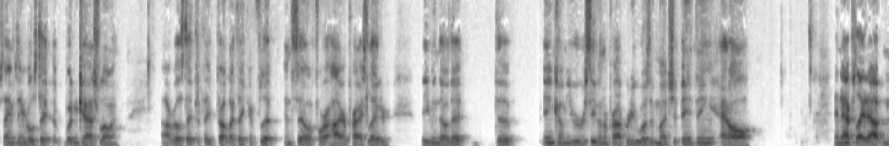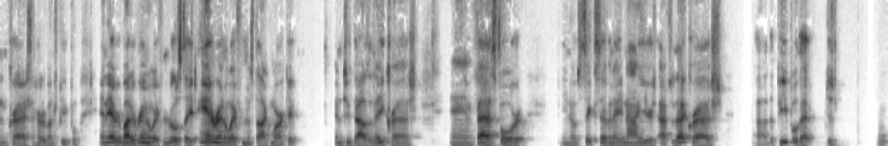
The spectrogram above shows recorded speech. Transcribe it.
Same thing, real estate that wasn't cash flowing, uh, real estate that they felt like they can flip and sell for a higher price later, even though that the income you were receiving on a property wasn't much, if anything, at all. And that played out and crashed and hurt a bunch of people. And everybody ran away from real estate and ran away from the stock market in 2008 crash. And fast forward, you know, six, seven, eight, nine years after that crash, uh, the people that just, you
